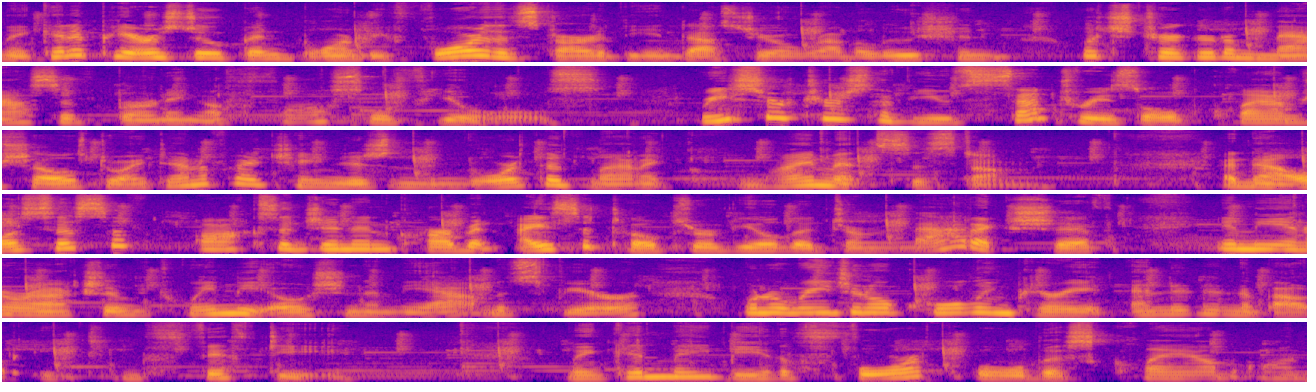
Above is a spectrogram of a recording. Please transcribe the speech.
Lincoln appears to have been born before the start of the Industrial Revolution, which triggered a massive burning of fossil fuels. Researchers have used centuries old clamshells to identify changes in the North Atlantic climate system. Analysis of oxygen and carbon isotopes revealed a dramatic shift in the interaction between the ocean and the atmosphere when a regional cooling period ended in about 1850. Lincoln may be the fourth oldest clam on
